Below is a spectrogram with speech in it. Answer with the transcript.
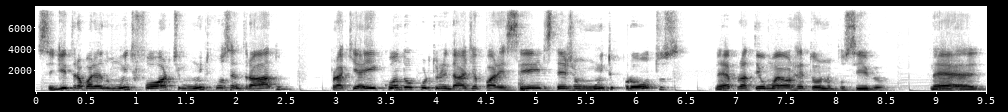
seguir trabalhando muito forte, muito concentrado, para que aí, quando a oportunidade aparecer, eles estejam muito prontos né, para ter o maior retorno possível. Né,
